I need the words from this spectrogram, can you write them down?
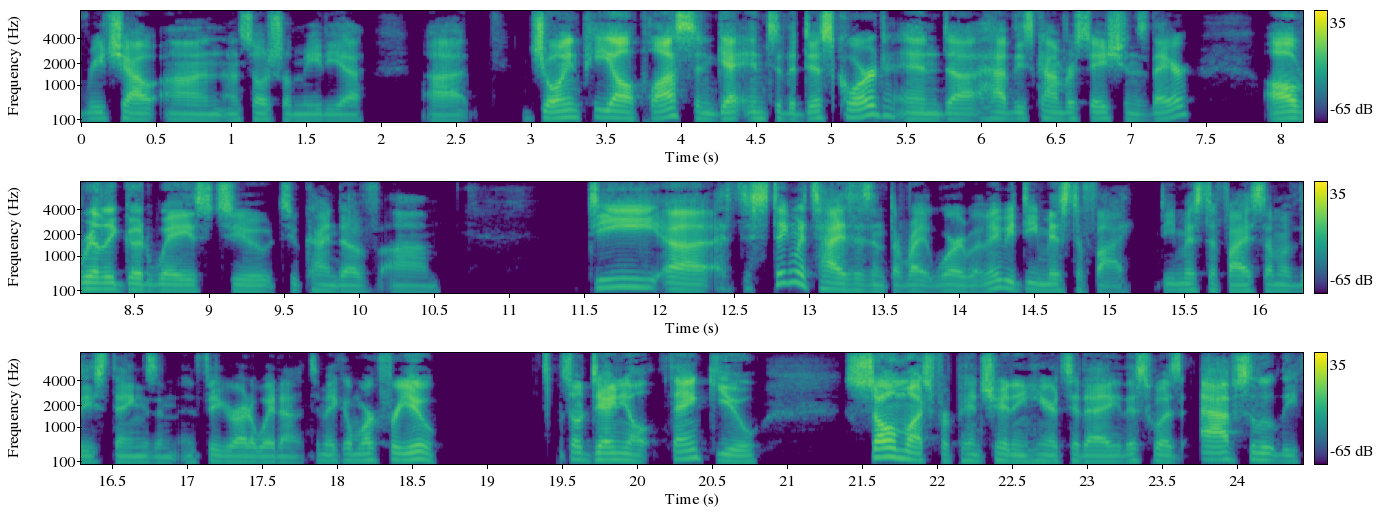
reach out on on social media. Uh, join PL Plus and get into the Discord and uh, have these conversations there. All really good ways to to kind of um, de uh, stigmatize isn't the right word, but maybe demystify, demystify some of these things and, and figure out a way to, to make them work for you. So, Daniel, thank you so much for pinch hitting here today. This was absolutely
